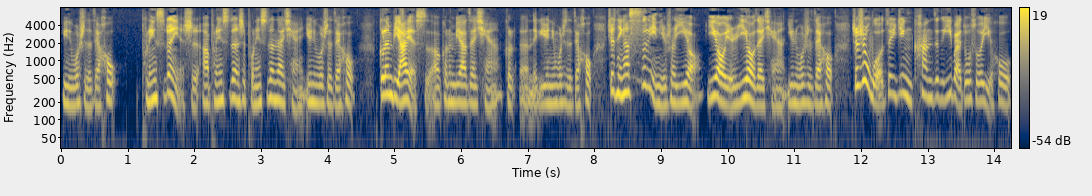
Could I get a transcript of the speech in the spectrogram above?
，University 在后。普林斯顿也是啊，普林斯顿是普林斯顿在前，University 在后。哥伦比亚也是啊，哥伦比亚在前，哥呃那个 UNIVERSE 在后。就是你看私立，你说 Yale，Yale 也是 Yale 在前，University 在后。这是我最近看这个一百多所以后。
